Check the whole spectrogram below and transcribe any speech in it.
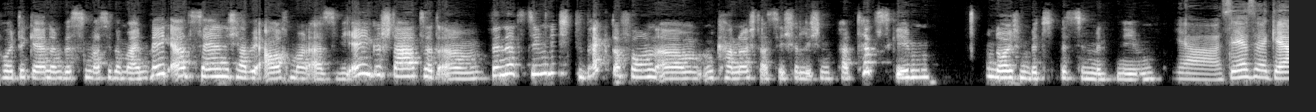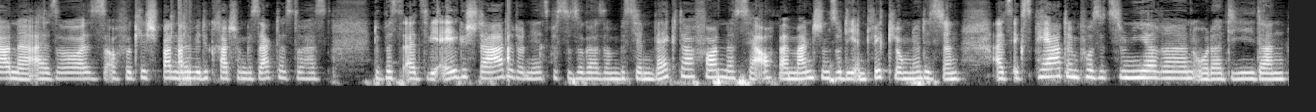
heute gerne ein bisschen was über meinen Weg erzählen. Ich habe auch mal als VA gestartet, ähm, bin jetzt ziemlich weg davon ähm, und kann euch da sicherlich ein paar Tipps geben, und euch ein bisschen mitnehmen. Ja, sehr, sehr gerne. Also es ist auch wirklich spannend, ne? wie du gerade schon gesagt hast, du hast, du bist als VA gestartet und jetzt bist du sogar so ein bisschen weg davon. Das ist ja auch bei manchen so die Entwicklung, ne? die sich dann als Expertin positionieren oder die dann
